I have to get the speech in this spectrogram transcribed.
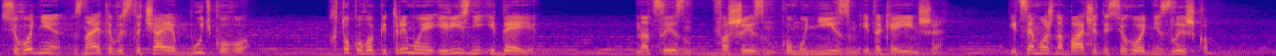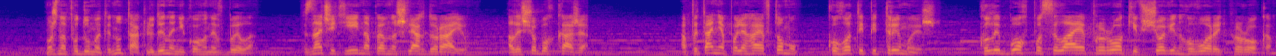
Сьогодні, знаєте, вистачає будь-кого, хто кого підтримує, і різні ідеї: нацизм, фашизм, комунізм і таке інше. І це можна бачити сьогодні злишком. Можна подумати: ну так, людина нікого не вбила. Значить, їй, напевно, шлях до раю. Але що Бог каже? А питання полягає в тому, кого ти підтримуєш. Коли Бог посилає пророків, що він говорить пророкам?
